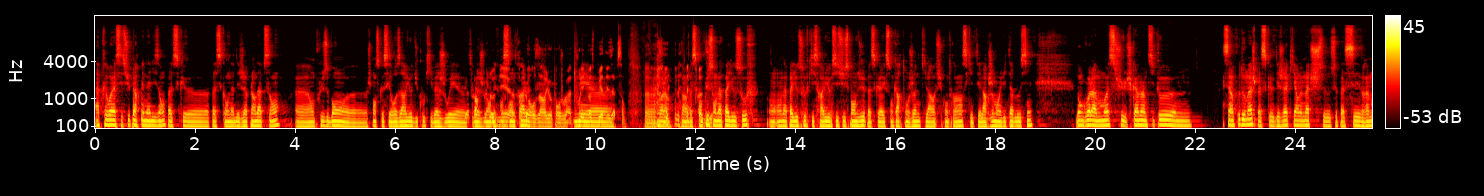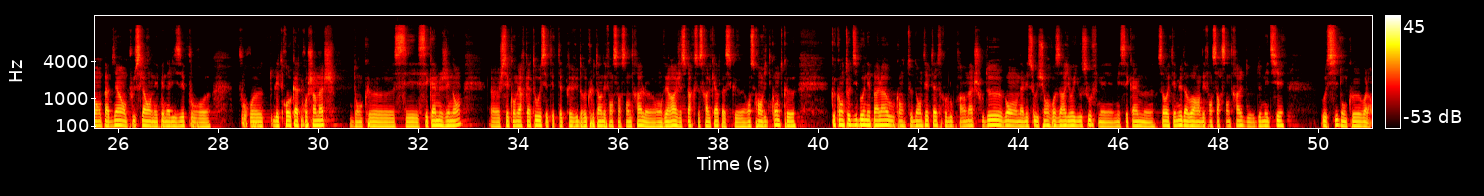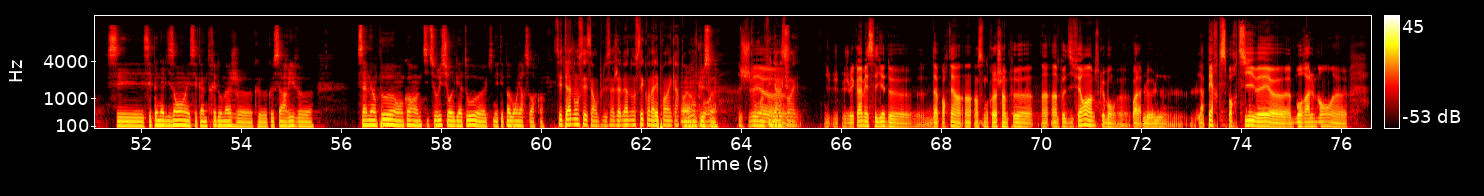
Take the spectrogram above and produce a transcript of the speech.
Après, voilà, c'est super pénalisant parce que parce qu'on a déjà plein d'absents. Euh, en plus, bon, euh, je pense que c'est Rosario du coup qui va jouer, euh, qui va jouer en défense centrale. Rosario pour jouer à tous les postes où il y a des absents. Voilà, enfin, parce qu'en plus on n'a pas Youssouf, on n'a pas Youssouf qui sera lui aussi suspendu parce qu'avec son carton jaune qu'il a reçu contre Reims, qui était largement évitable aussi. Donc voilà, moi je suis, quand même un petit peu. Euh, c'est un peu dommage parce que déjà qu'hier le match se, passait vraiment pas bien. En plus là, on est pénalisé pour euh, pour euh, les trois ou quatre prochains matchs. Donc c'est c'est quand même gênant. je sais qu'au mercato, c'était peut-être prévu de recruter un défenseur central. on verra. J'espère que ce sera le cas parce que on se rend vite compte que que quand Odibo n'est pas là ou quand Dante peut-être loupera un match ou deux, bon, on a les solutions Rosario et Youssouf, mais, mais c'est quand ça aurait été mieux d'avoir un défenseur central de métier aussi. Donc euh, voilà, c'est pénalisant et c'est quand même très dommage euh, que, que ça arrive. Euh, ça met un peu encore un petit cerise sur le gâteau qui n'était pas bon hier soir. C'était annoncé ça en plus. Hein. J'avais annoncé qu'on allait prendre un carton en plus. Je vais finir la soirée je vais quand même essayer de d'apporter un, un, son de cloche un peu un, un peu différent hein, parce que bon euh, voilà le, la perte sportive et euh, moralement euh,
